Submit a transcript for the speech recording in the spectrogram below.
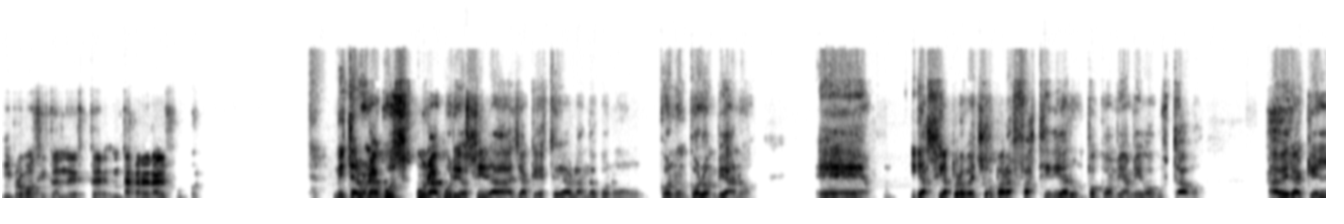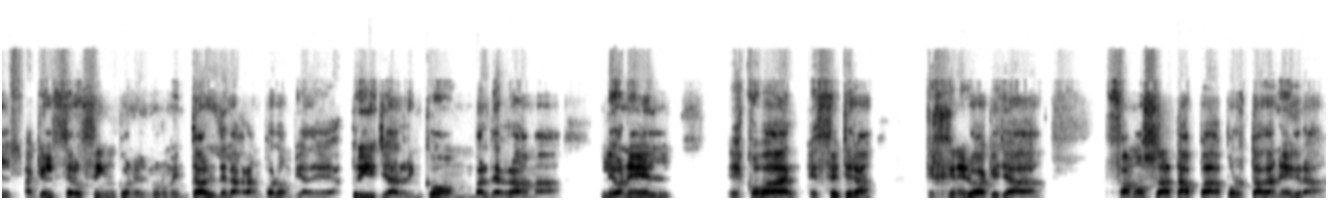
mi propósito en, este, en, esta carrera del fútbol. Mister, una, una curiosidad, ya que estoy hablando con un, con un colombiano, eh, y así aprovecho para fastidiar un poco a mi amigo Gustavo. A ver, aquel, aquel 0-5 en el Monumental de la Gran Colombia de Asprilla, Rincón, Valderrama, Leonel, Escobar, etcétera, que generó aquella famosa tapa portada negra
